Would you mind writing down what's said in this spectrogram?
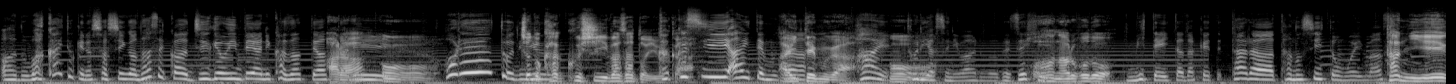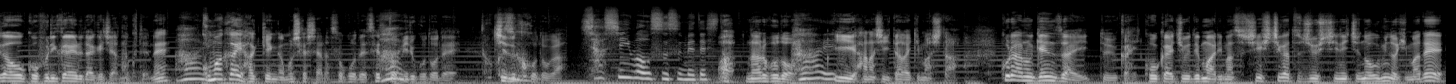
あの若い時の写真がなぜか従業員部屋に飾ってあったあら、り、うんうん。という。ちょっと隠し技というか。隠しアイテムがアイテムが、はい、うんうん。トリアスにはあるのでぜひ。ああなるほど。見ていただけたら楽しいと思います。単に映画をこう振り返るだけじゃなくてね、はい、細かい発見がもしかしたらそこでセットを見ることで気づくことが、写真はおすすめでした。あ。なるほど、はい。いい話いただきました。これはあの現在というか公開中でもありますし7月17日の海の日まで、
